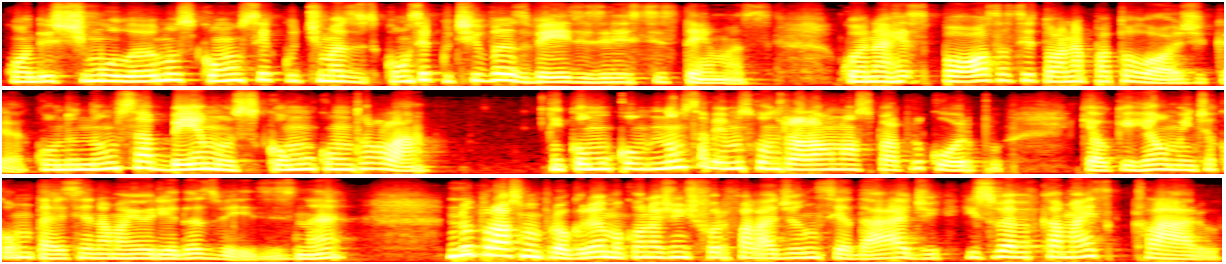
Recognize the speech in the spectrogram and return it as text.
quando estimulamos consecutivas, consecutivas vezes esses sistemas, quando a resposta se torna patológica, quando não sabemos como controlar. E como, não sabemos controlar o nosso próprio corpo, que é o que realmente acontece na maioria das vezes, né? No próximo programa, quando a gente for falar de ansiedade, isso vai ficar mais claro.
